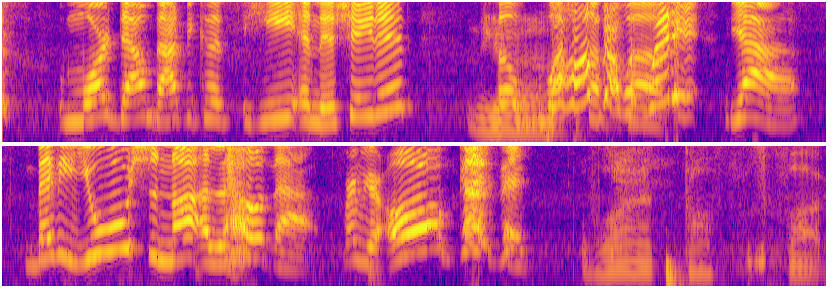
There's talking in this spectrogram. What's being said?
is more down bad because he initiated. Yeah. But what The the, homegirl was fuck? with it. Yeah, baby, you should not allow that from your own cousin. What the fuck?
